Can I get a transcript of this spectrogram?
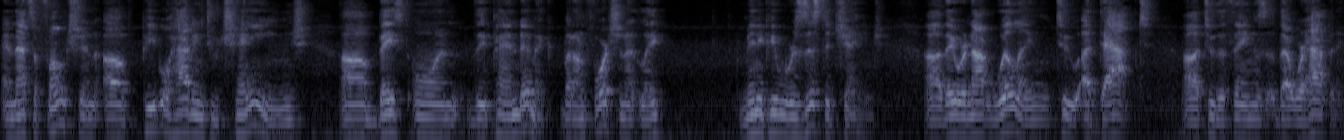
And that's a function of people having to change um, based on the pandemic. But unfortunately, many people resisted change. Uh, they were not willing to adapt uh, to the things that were happening.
